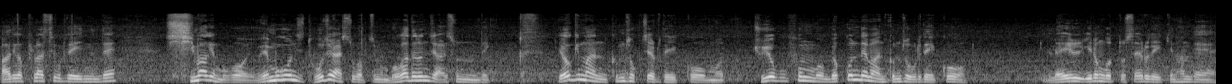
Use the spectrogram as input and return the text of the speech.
body가 플라스틱으로 되어 있는데 심하게 무거워요. 왜 무거운지 도저히 알 수가 없지만 뭐가 들었는지 알 수 없는데 여기만 금속재로 되어 있고 뭐 주요 부품 뭐 몇 군데만 금속으로 되어 있고 레일 이런 것도 쇠로 되어 있긴 한데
